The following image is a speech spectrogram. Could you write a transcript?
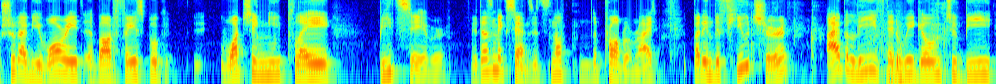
should I be worried about Facebook watching me play Beat Saber? It doesn't make sense. It's not the problem, right? But in the future, I believe that we're going to be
